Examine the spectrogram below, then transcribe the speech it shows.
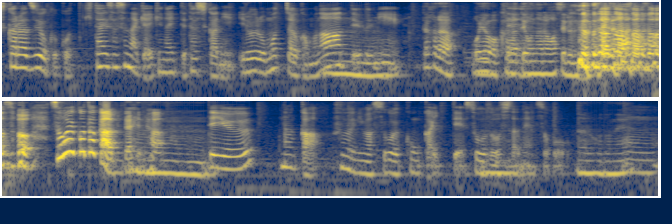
力強くこう期待させなきゃいけないって確かにいろいろ思っちゃうかもなっていうふうに、だから親は空手を習わせるんだ。そうそうみたいなそうそうそう。そういうことかみたいな、っうん。ていうなんか風にはすごい今回って想像したね、そこ、なるほどね、うん、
